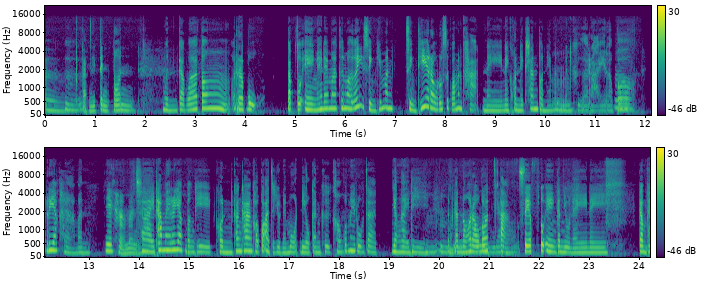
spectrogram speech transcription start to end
เออเออแบบนี้เป็นต้น เหมือนกับว่าต้องระบุกับตัวเองให้ได้มากขึ้นว่า เอ้ย สิ่งที่มันสิ่งที่เรารู้สึกว่ามันขาดในใน connection ตอนเนี้ยมันอืมมันคืออะไร แล้วก็เรียกหามัน เรียกหามัน ใช่ ถ้าไม่เรียกบางทีคนข้างๆ เขาก็อาจจะอยู่ในโหมดเดียวกัน คือเขาก็ไม่รู้จะยังไงดีอืมอืมเหมือนกันเนาะเราก็อืมยากต่าง save ตัวเองกันอยู่ในในกำแพ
